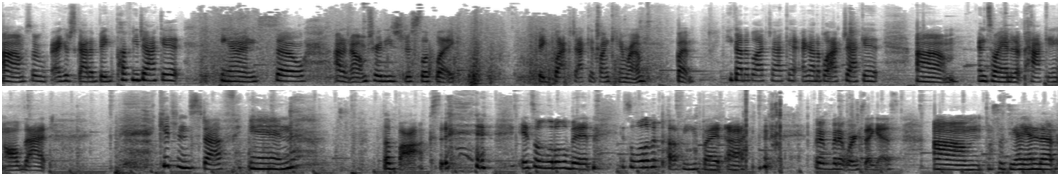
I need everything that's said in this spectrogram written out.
Um, so I just got a big puffy jacket and so I don't know I'm sure these just look like big black jackets on camera but he got a black jacket I got a black jacket um, and so I ended up packing all that kitchen stuff in the box it's a little bit it's a little bit puffy but uh, but, but it works I guess um, so see, I ended up,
